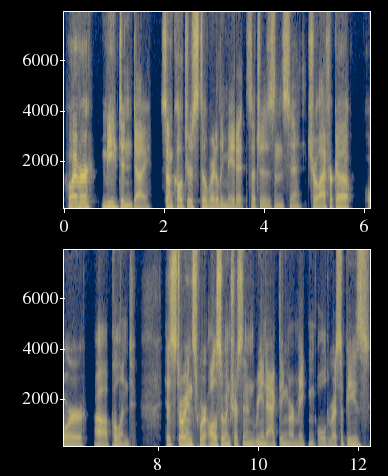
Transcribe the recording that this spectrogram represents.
However, mead didn't die. Some cultures still readily made it, such as in Central Africa or uh, Poland. Historians were also interested in reenacting or making old recipes.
